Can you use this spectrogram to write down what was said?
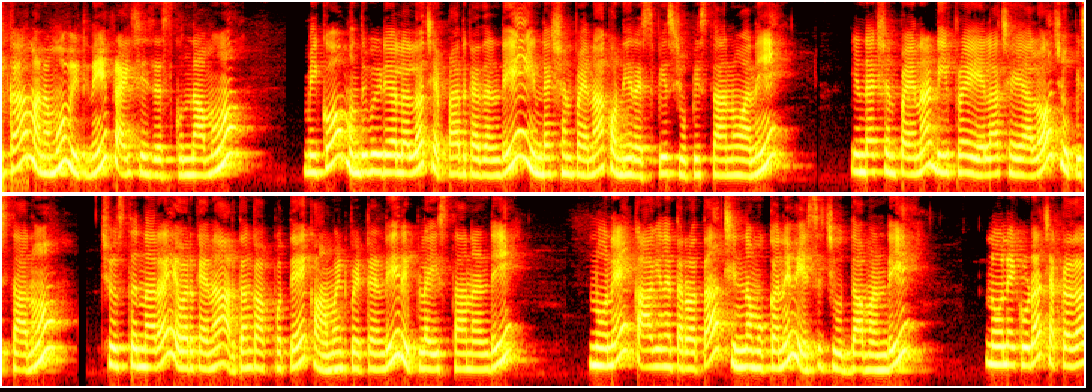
ఇక మనము వీటిని ఫ్రై చేసేసుకుందాము. మీకు ముందు వీడియోలలో చెప్పారు కదండి ఇండక్షన్ పైన కొన్ని రెసిపీస్ చూపిస్తాను అని. ఇండక్షన్ పైన డీప్ ఫ్రై ఎలా చేయాలో చూపిస్తాను. చూస్తున్నారా? ఎవరికైనా అర్థం కాకపోతే కామెంట్ పెట్టండి రిప్లై ఇస్తానండి. నూనె కాగిన తర్వాత చిన్న ముక్కని వేసి చూద్దామండి. నూనె కూడా చక్కగా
